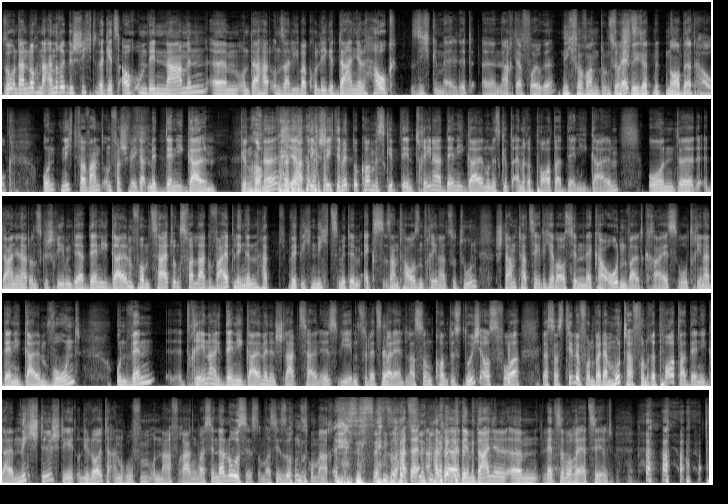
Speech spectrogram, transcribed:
So, und dann noch eine andere Geschichte, da geht es auch um den Namen. Ähm, und da hat unser lieber Kollege Daniel Haug sich gemeldet äh, nach der Folge. Nicht verwandt und Zuletzt- verschwägert mit Norbert Haug. Und nicht verwandt und verschwägert mit Danny Galm. Genau. Ne? Ihr habt die Geschichte mitbekommen, es gibt den Trainer Danny Galm und es gibt einen Reporter Danny Galm. Und äh, Daniel hat uns geschrieben, der Danny Galm vom Zeitungsverlag Weiblingen hat wirklich nichts mit dem Ex-Sandhausen-Trainer zu tun, stammt tatsächlich aber aus dem Neckar-Odenwald-Kreis, wo Trainer Danny Galm wohnt. Und wenn äh, Trainer Danny Galm in den Schlagzeilen ist, wie eben zuletzt bei der Entlassung, kommt es durchaus vor, dass das Telefon bei der Mutter von Reporter Danny Galm nicht stillsteht und die Leute anrufen und nachfragen, was denn da los ist und was sie so und so macht. So hat er, hat er dem Daniel ähm, letzte Woche erzählt.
